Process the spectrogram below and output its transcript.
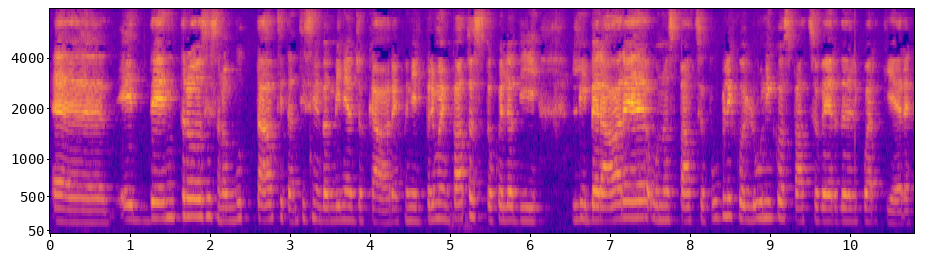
eh, e dentro si sono buttati tantissimi bambini a giocare, quindi il primo impatto è stato quello di liberare uno spazio pubblico, l'unico spazio verde del quartiere.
